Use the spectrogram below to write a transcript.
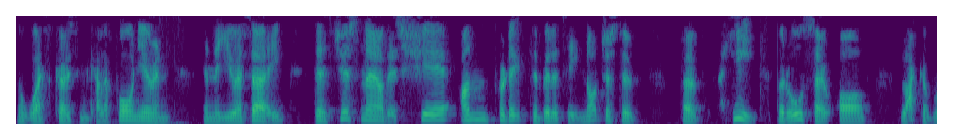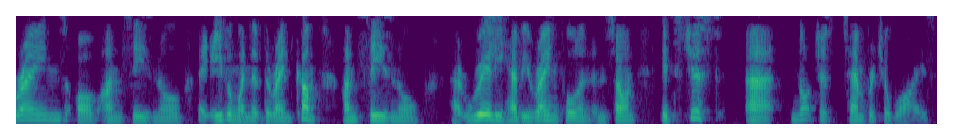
the West Coast in California, and in the USA. There's just now this sheer unpredictability, not just of of heat, but also of lack of rains, of unseasonal, even when the, the rains come, unseasonal, uh, really heavy rainfall and, and, so on. It's just, uh, not just temperature wise,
